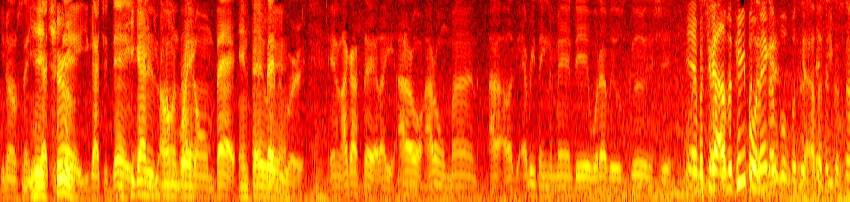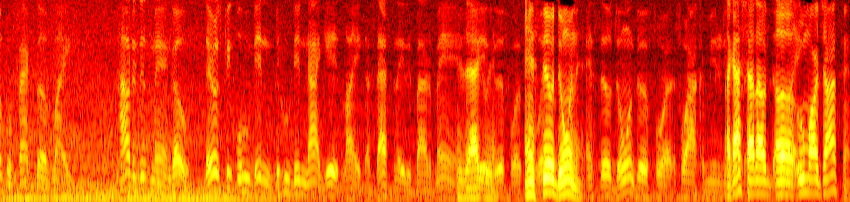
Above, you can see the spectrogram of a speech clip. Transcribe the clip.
You know what I'm saying? Yeah, you got true. your day. You got your day. He got his you come own right on back in February. February. And like I said, like I don't, I don't mind. I like everything the man did, whatever it was good and shit. Yeah, but the you got other people, but nigga. Simple, but the, it's just people. a simple fact of like, how did this man go? There was people who didn't, who did not get like assassinated by the man. Exactly. good for us And still well, doing it. and still doing good for for our community. Like I shout out uh, like- Umar Johnson.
